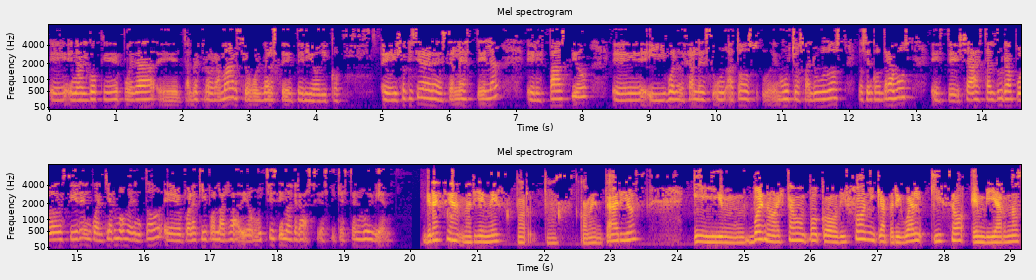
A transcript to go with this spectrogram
en algo que pueda tal vez programarse o volverse periódico. Eh, yo quisiera agradecerle a Estela el espacio eh, y bueno, dejarles a todos eh, muchos saludos. Nos encontramos este, ya a esta altura, puedo decir, en cualquier momento por aquí por la radio. Muchísimas gracias y que estén muy bien. Gracias María Inés por tus comentarios. Y mm, bueno, estaba un poco difónica, pero igual quiso enviarnos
